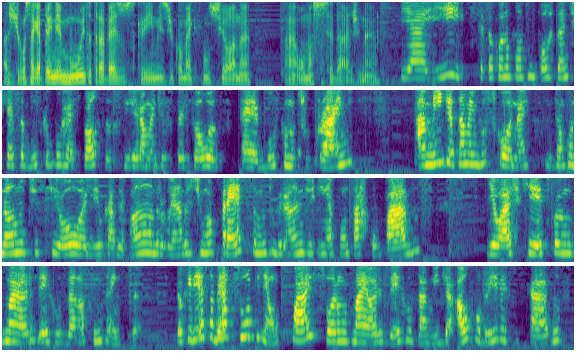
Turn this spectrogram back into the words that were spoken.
a gente consegue aprender muito através dos crimes de como é que funciona uma sociedade, né? E aí, você tocou num ponto importante que é essa busca por respostas que geralmente as pessoas é, buscam no true crime. A mídia também buscou, né? Então, quando ela noticiou ali o caso Evandro, o Leandro tinha uma pressa muito grande em apontar culpados. E eu acho que esse foi um dos maiores erros da nossa imprensa. Eu queria saber a sua opinião. Quais foram os maiores erros da mídia ao cobrir esses casos?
